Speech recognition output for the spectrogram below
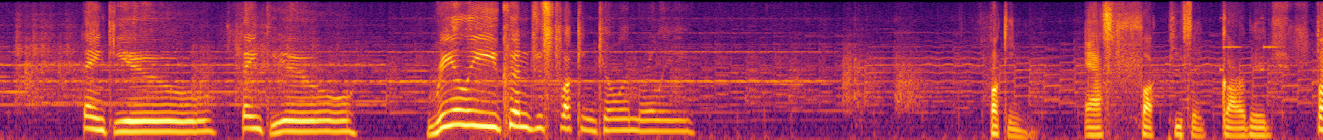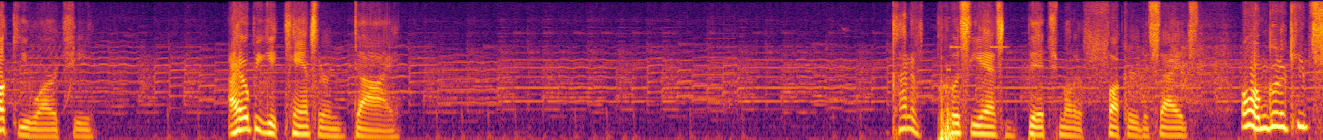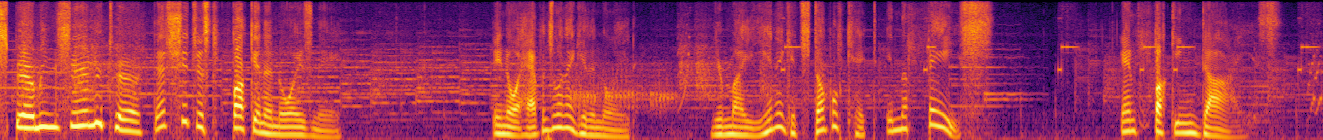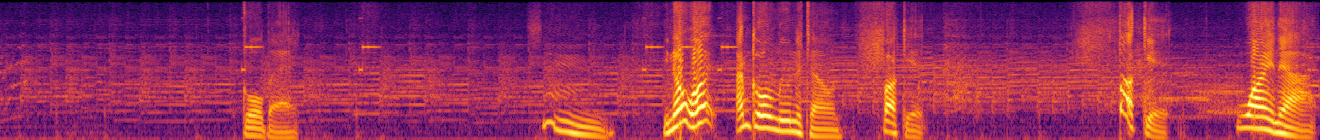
Thank you. Thank you. Really? You couldn't just fucking kill him, really? Fucking ass fuck piece of garbage. Fuck you, Archie. I hope you get cancer and die. Kind of pussy-ass bitch motherfucker decides, Oh, I'm gonna keep spamming Sand Attack. That shit just fucking annoys me. You know what happens when I get annoyed? Your Myena gets double-kicked in the face. And fucking dies. Golbat. Hmm. You know what? I'm going Lunatone. Fuck it. Fuck it. Why not?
